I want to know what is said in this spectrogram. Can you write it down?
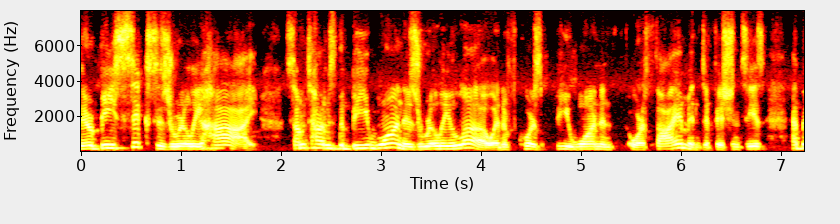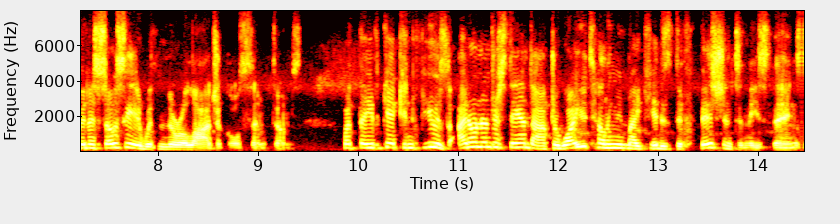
Their B6 is really high. Sometimes the B1 is really low. And of course, B1 and, or thiamine deficiencies have been associated with neurological symptoms. But they get confused. I don't understand, doctor. Why are you telling me my kid is deficient in these things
